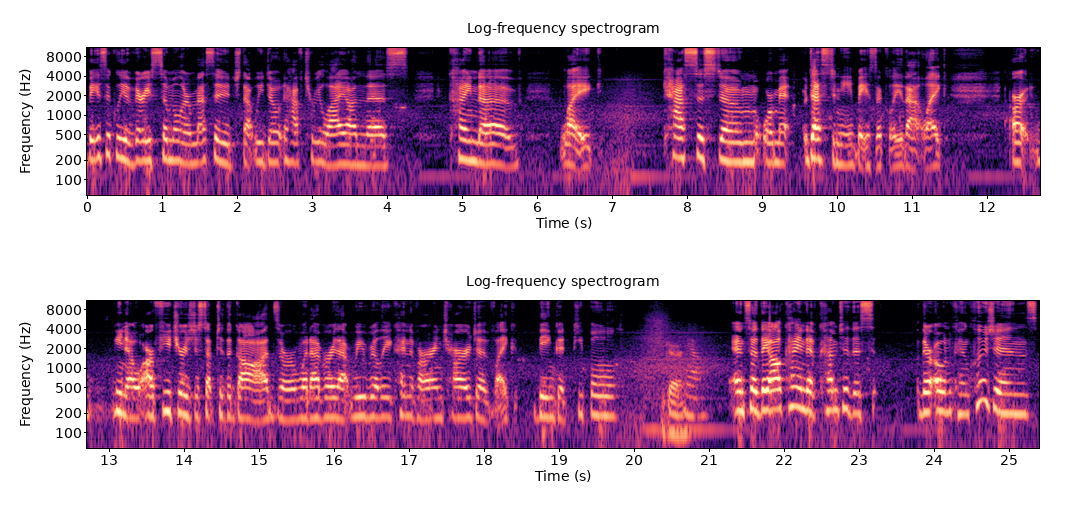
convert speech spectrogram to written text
basically a very similar message that we don't have to rely on this kind of like caste system or ma- destiny, basically, that like our you know our future is just up to the gods or whatever that we really kind of are in charge of like being good people Okay. Yeah. and so they all kind of come to this their own conclusions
